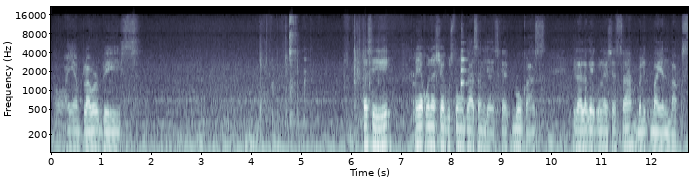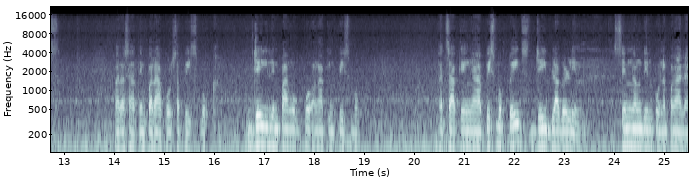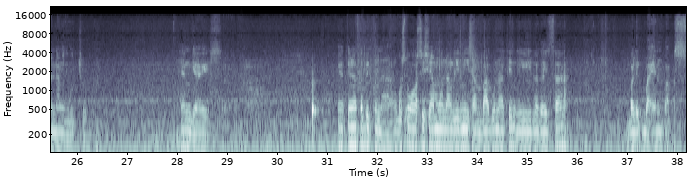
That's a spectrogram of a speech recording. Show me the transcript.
Oh, ayan, flower base. Kasi, kaya ko na siya gustong hugasan guys. Kahit bukas, ilalagay ko na siya sa balikbayan box. Para sa ating parapol sa Facebook. J. Limpangog po ang aking Facebook. At sa aking ah, Facebook page, J. Vlogger Lim. Same lang din po ng pangalan ng YouTube. Yan guys. Kaya tinatabi ko na. Gusto ko kasi siya munang linisan bago natin ilagay sa balikbayan box.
